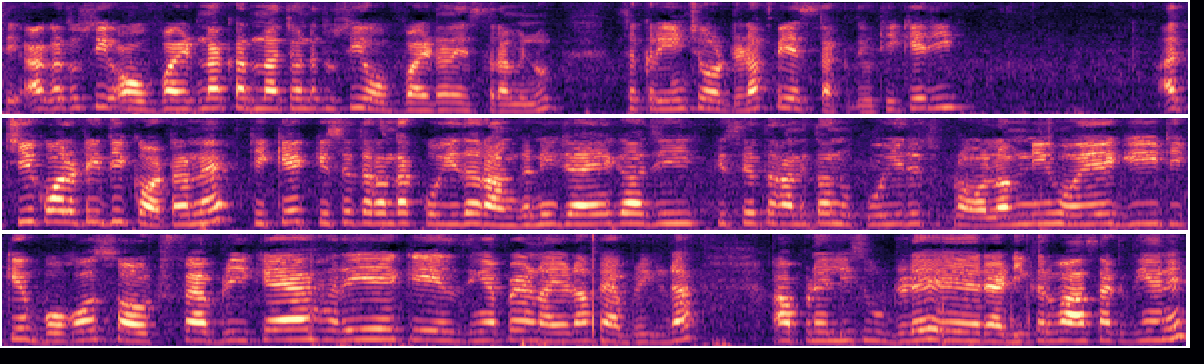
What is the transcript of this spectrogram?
ਤੇ ਅਗਰ ਤੁਸੀਂ ਆਫ ਵਾਈਟ ਨਾਲ ਕਰਨਾ ਚਾਹੁੰਦੇ ਤੁਸੀਂ ਆਫ ਵਾਈਟ ਨਾਲ ਇਸ ਤਰ੍ਹਾਂ ਮੈਨੂੰ ਸਕਰੀਨਸ਼ਾਟ ਜਿਹੜਾ ਭੇਜ ਸਕਦੇ ਹੋ, ਠੀਕ ਹੈ ਜੀ? ਅੱਛੀ ਕੁਆਲਿਟੀ ਦੀ ਕਾਟਨ ਹੈ, ਠੀਕ ਹੈ? ਕਿਸੇ ਤਰ੍ਹਾਂ ਦਾ ਕੋਈ ਇਹਦਾ ਰੰਗ ਨਹੀਂ ਜਾਏਗਾ ਜੀ। ਕਿਸੇ ਤਰ੍ਹਾਂ ਦੀ ਤੁਹਾਨੂੰ ਕੋਈ ਇਹਦੇ ਵਿੱਚ ਪ੍ਰੋਬਲਮ ਨਹੀਂ ਹੋਏਗੀ, ਠੀਕ ਹੈ? ਬਹੁਤ ਸੌਫਟ ਫੈਬਰਿਕ ਹੈ। ਹਰੇਕ ਏਜ ਦੀਆਂ ਭੈਣਾਂ ਜਿਹੜਾ ਫੈਬਰਿਕ ਜਿਹੜਾ ਆਪਣੇ ਲਈ ਸੂਟ ਜਿਹੜੇ ਰੈਡੀ ਕਰਵਾ ਸਕਦੀਆਂ ਨੇ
